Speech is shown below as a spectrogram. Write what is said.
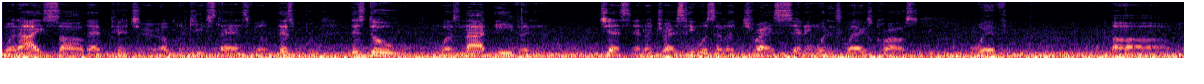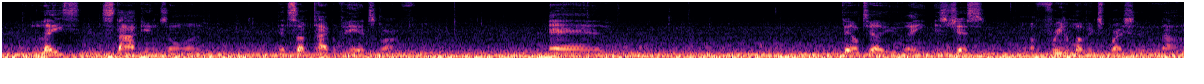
When I saw that picture of Lakeith Stanfield, this this dude was not even just in a dress. He was in a dress sitting with his legs crossed with uh, lace stockings on and some type of headscarf. And they'll tell you, hey, it's just a freedom of expression. Now,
